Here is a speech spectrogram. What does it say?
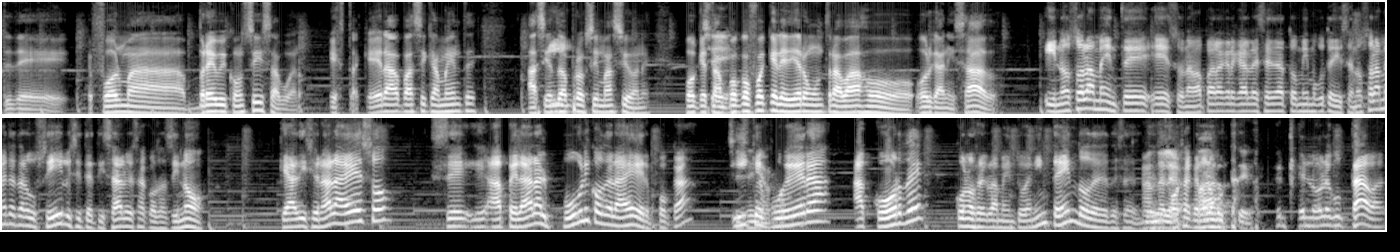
de- de forma breve y concisa? Bueno, esta, que era básicamente haciendo Y- aproximaciones, porque Sí. tampoco fue que le dieron un trabajo organizado. Y no solamente eso, nada más para agregarle ese dato mismo que usted dice, no solamente traducirlo y sintetizarlo y esas cosas, sino que adicional a eso, se apelar al público de la época Sí, y que fuera acorde con los reglamentos de Nintendo, de, de- de Ándale, cosas que no, le gustaba- que no le gustaban.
